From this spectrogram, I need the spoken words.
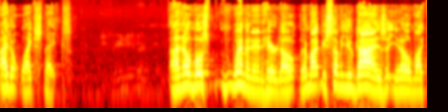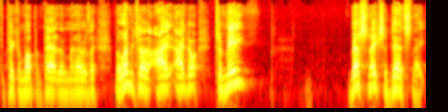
I don't like snakes. I know most women in here don't. There might be some of you guys that, you know, like to pick them up and pet them and everything. But let me tell you, I, I don't, to me, best snake's a dead snake.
